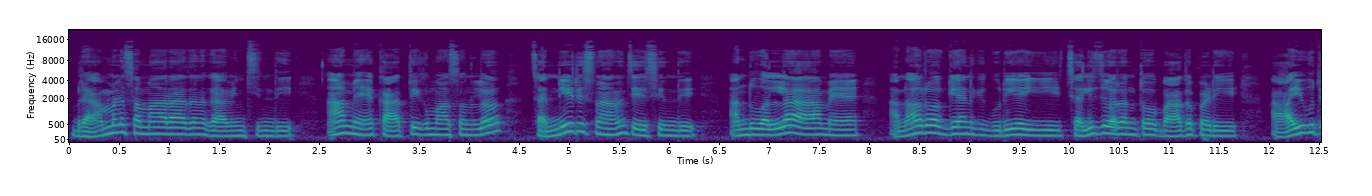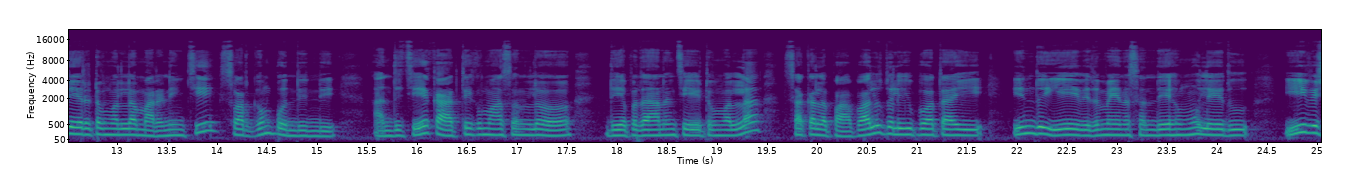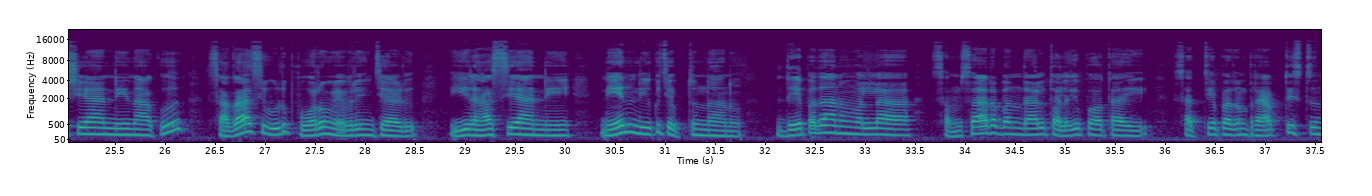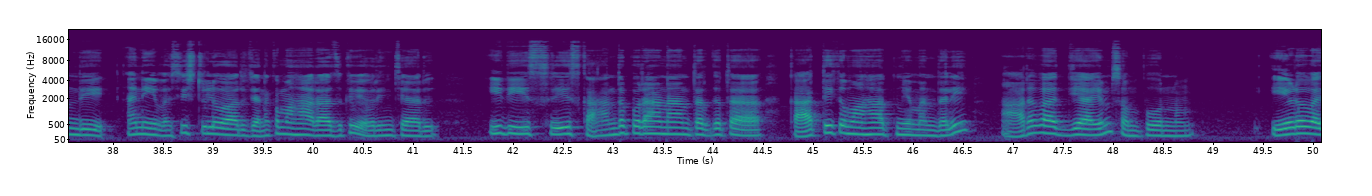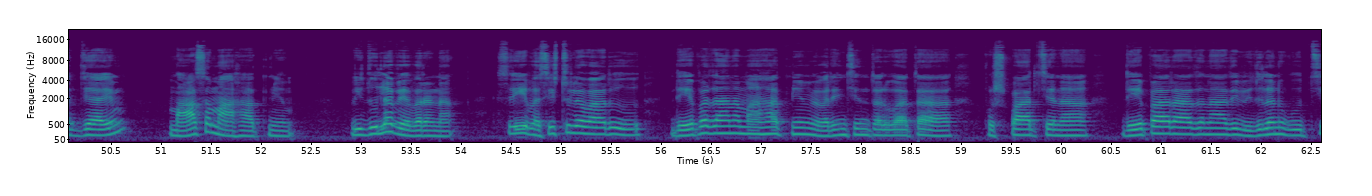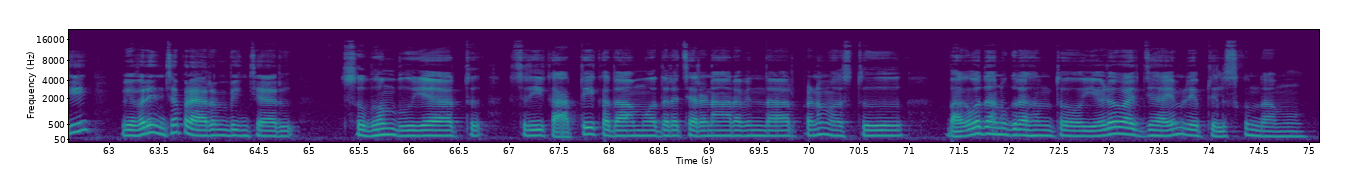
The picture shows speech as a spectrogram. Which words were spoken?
బ్రాహ్మణ సమారాధన గావించింది. ఆమె కార్తీక మాసంలో చన్నీటి స్నానం చేసింది. అందువల్ల ఆమె అనారోగ్యానికి గురి అయ్యి చలి జ్వరంతో బాధపడి ఆయువు తీరటం వల్ల మరణించి స్వర్గం పొందింది. అందుచే కార్తీక మాసంలో దీపదానం చేయటం వల్ల సకల పాపాలు తొలగిపోతాయి. ఇందు ఏ విధమైన సందేహము లేదు. ఈ విషయాన్ని నాకు సదాశివుడు పూర్వం వివరించాడు. ఈ రహస్యాన్ని నేను నీకు చెప్తున్నాను. దీపదానం వల్ల సంసార బంధాలు తొలగిపోతాయి. సత్యపదం ప్రాప్తిస్తుంది అని వశిష్ఠుల వారు జనక మహారాజుకు వివరించారు. ఇది శ్రీ స్కాంద పురాణాంతర్గత కార్తీక మహాత్మ్యమందలి ఆరవ అధ్యాయం సంపూర్ణం. ఏడవ అధ్యాయం మాస మాహాత్మ్యం. విధుల వివరణ. శ్రీ వశిష్ఠుల వారు దీపదాన మహాత్మ్యం వివరించిన తరువాత పుష్పార్చన దీపారాధనాది విధులను గూర్చి వివరించ ప్రారంభించారు. శుభం భూయాత్. శ్రీ కార్తీక దామోదర చరణారవిందార్పణమస్తు. భగవద్ అనుగ్రహంతో ఏడవ అధ్యాయం రేపు తెలుసుకుందాము.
